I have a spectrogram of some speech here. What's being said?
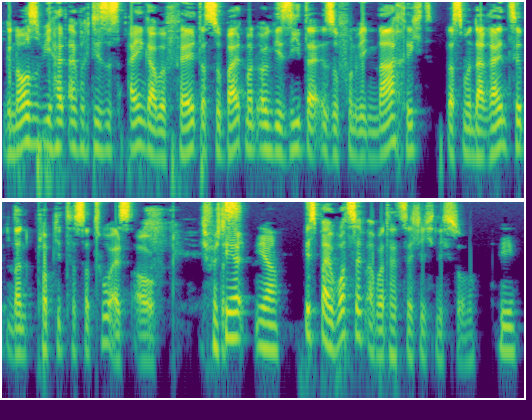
Genauso wie halt einfach dieses Eingabefeld, dass sobald man irgendwie sieht, da ist so von wegen Nachricht, dass man da reintippt und dann ploppt die Tastatur erst auf. Ich verstehe, Das- halt, ja. Ist bei WhatsApp aber tatsächlich nicht so. Wie?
